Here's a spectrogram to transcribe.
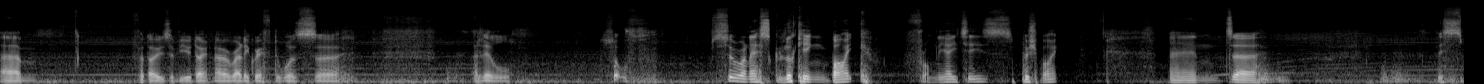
Um, for those of you who don't know, a Raleigh Grifter was uh, a little sort of Sur-Ron-esque looking bike from the 80s, push bike. And uh, this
